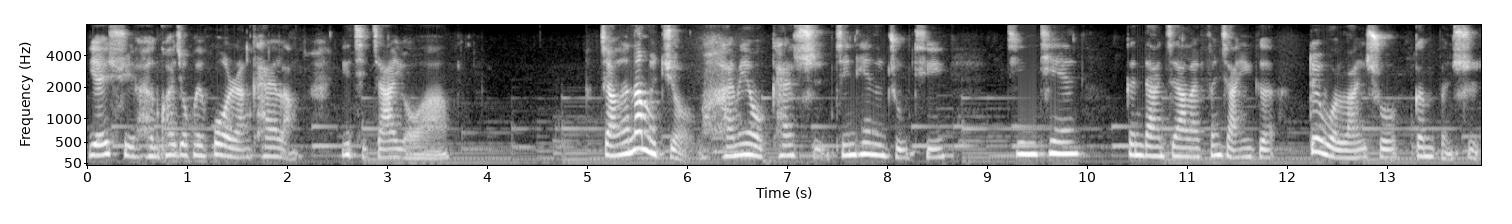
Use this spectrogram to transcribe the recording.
也许很快就会豁然开朗，一起加油啊！讲了那么久，还没有开始今天的主题。今天跟大家来分享一个对我来说根本是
